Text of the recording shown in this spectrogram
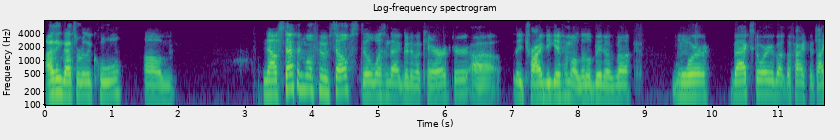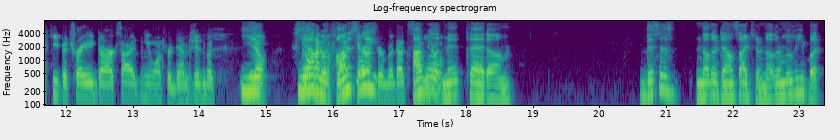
I think that's really cool. Um, now Steppenwolf himself still wasn't that good of a character. Uh, they tried to give him a little bit of a more backstory about the fact that like he betrayed Darkseid and he wants redemption, but you Yeah, know, still yeah, kind of a but flat honestly, character. But that's I will know, admit that um this is another downside to another movie, but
